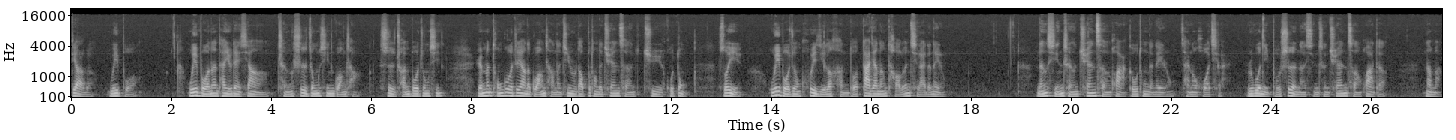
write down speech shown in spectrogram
第二个，微博，微博呢，它有点像城市中心广场。是传播中心，人们通过这样的广场呢，进入到不同的圈层去互动，所以微博中汇集了很多大家能讨论起来的内容。能形成圈层化沟通的内容才能火起来。如果你不是能形成圈层化的，那么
